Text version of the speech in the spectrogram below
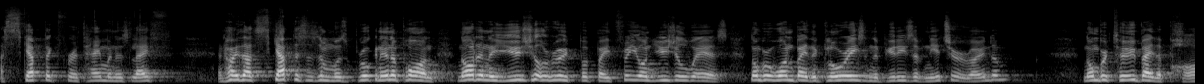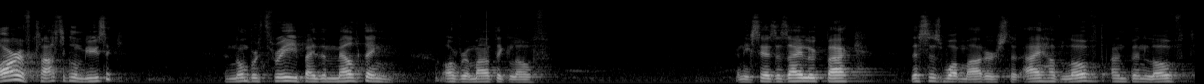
a skeptic for a time in his life, and how that skepticism was broken in upon, not in the usual route, but by three unusual ways. Number one, by the glories and the beauties of nature around him. Number two, by the power of classical music. And number three, by the melting of romantic love. And he says, As I look back, this is what matters that I have loved and been loved,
